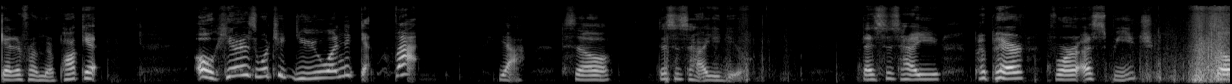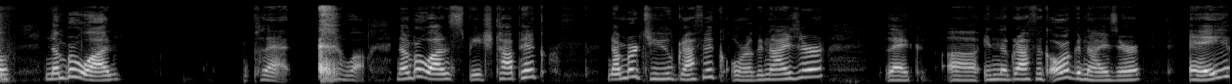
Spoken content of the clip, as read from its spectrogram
get it from your pocket. Oh, here's what you do when you get fat. Yeah. So this is how you do. This is how you prepare for a speech. So number one, plan. well, number one, speech topic. Number two, graphic organizer. Like uh, in the graphic organizer, A,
